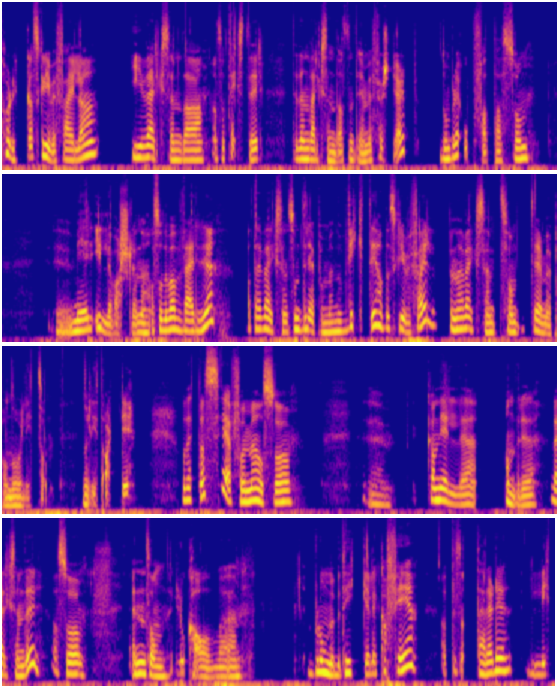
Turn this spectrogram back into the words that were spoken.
tolka skrivefeila i verksemda, altså tekster til den verksemda som drev med førstehjelp, de ble oppfatta som eh, mer illevarslende. Altså det var verre at ei verksendt som drev på med noe viktig, hadde skrivefeil, enn ei verksendt som drev med på noe litt sånn, noe litt artig. Og dette ser jeg for meg også eh, kan gjelde andre verksender. Altså en sånn lokal eh, blommebutikk eller kafé. At det, der er det litt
